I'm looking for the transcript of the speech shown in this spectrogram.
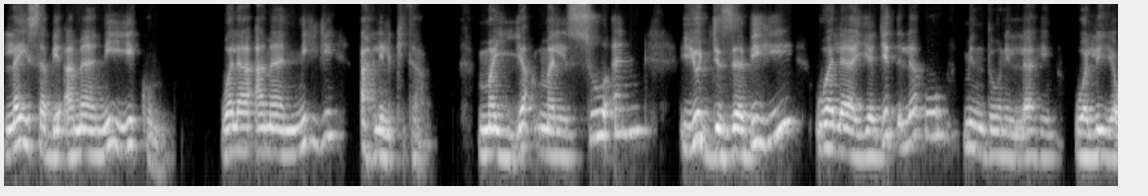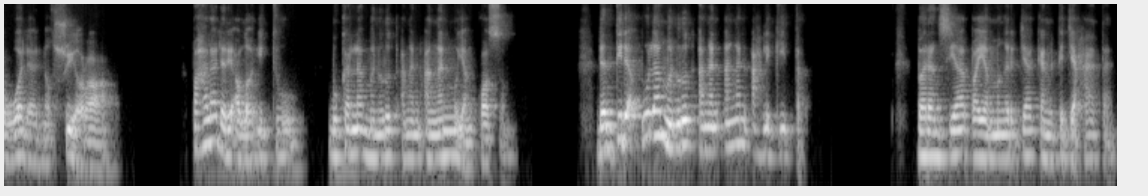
Laisa bi amaniyikum wala amaniyi ahli kitab may ya'mal su'an yujza wala yajid lahu min dunillahi waliya wala nasira. Pahala dari Allah itu bukanlah menurut angan-anganmu yang kosong. Dan tidak pula menurut angan-angan ahli kitab. Barang siapa yang mengerjakan kejahatan,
